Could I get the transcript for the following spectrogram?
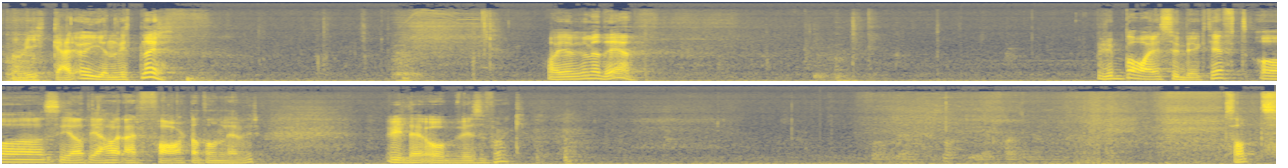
når vi ikke er øyenvitner? Hva gjør vi med det? Blir det bare subjektivt å si at 'jeg har erfart at han lever'? Vil det overbevise folk? Sant.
